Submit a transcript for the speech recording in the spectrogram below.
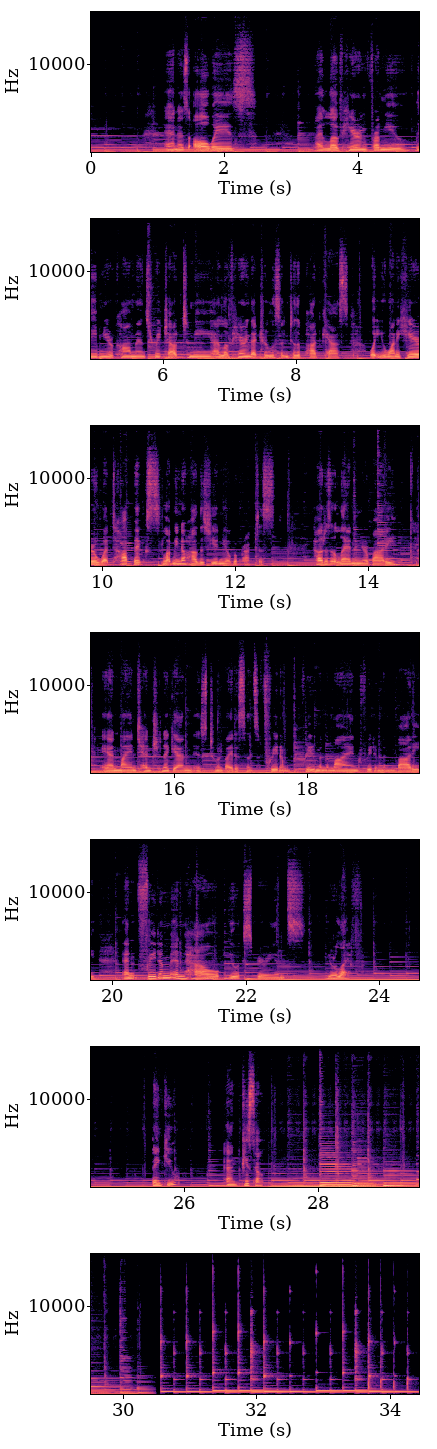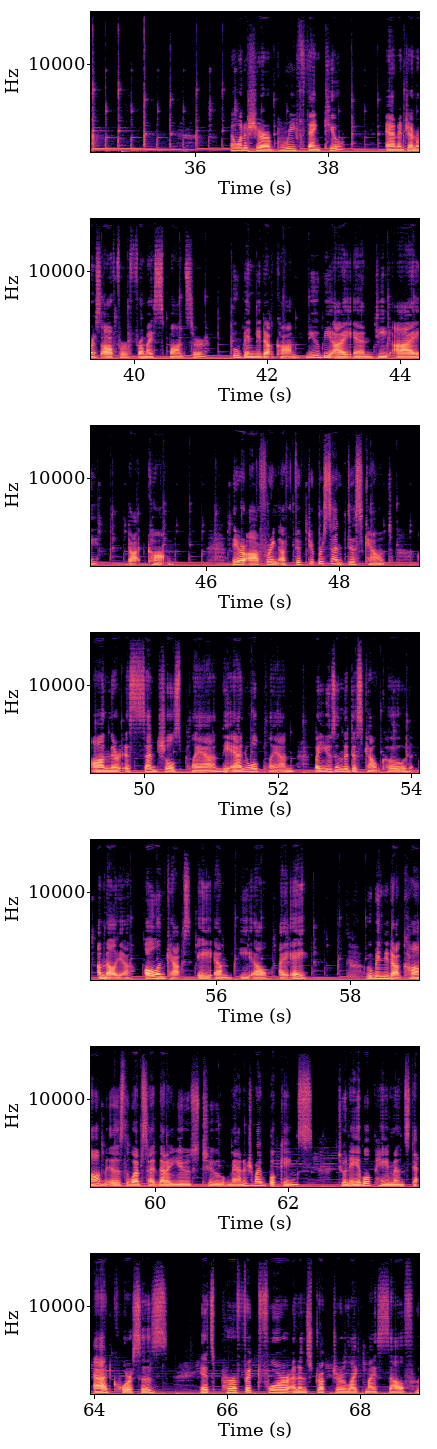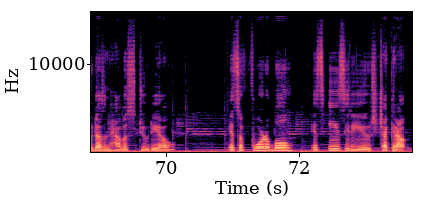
And as always, I love hearing from you. Leave me your comments, reach out to me. I love hearing that you're listening to the podcast, what you want to hear, what topics. Let me know how this yin yoga practice, how does it land in your body? And my intention again is to invite a sense of freedom freedom in the mind, freedom in the body, and freedom in how you experience your life. Thank you and peace out. I want to share a brief thank you and a generous offer from my sponsor, ubindi.com, U B I N D I.com. They are offering a 50% discount on their Essentials plan, the annual plan, by using the discount code Amelia, all in caps, A M E L I A. Ubindi.com is the website that I use to manage my bookings, to enable payments, to add courses. It's perfect for an instructor like myself who doesn't have a studio. It's affordable, it's easy to use. Check it out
